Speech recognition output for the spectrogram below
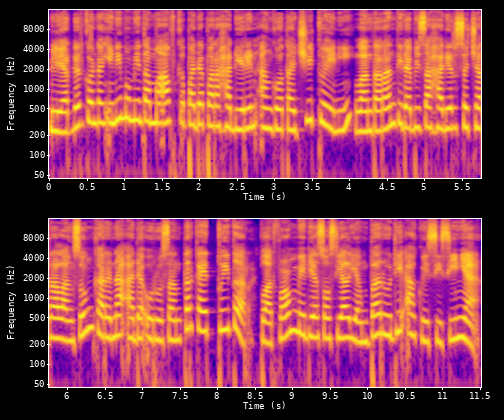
miliarder kondang ini meminta maaf kepada para hadirin anggota G20 lantaran tidak bisa hadir secara langsung karena ada urusan terkait Twitter, platform media sosial yang baru diakuisisinya.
